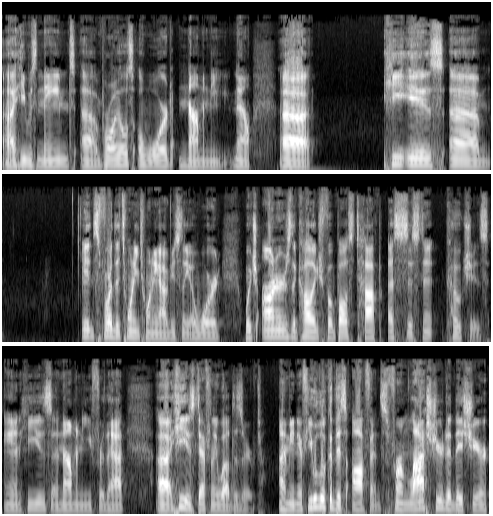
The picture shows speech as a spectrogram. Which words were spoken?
Uh, he was named uh, Broyles Award nominee. Now, uh, he is. Um, it's for the 2020, obviously, award, which honors the college football's top assistant coaches, and he is a nominee for that. Uh, he is definitely well deserved. I mean, if you look at this offense from last year to this year,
